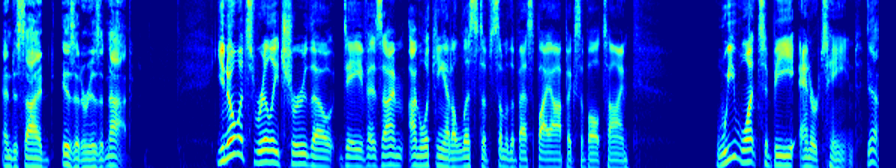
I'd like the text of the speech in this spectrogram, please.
and decide is it or is it not. You know what's really true though, Dave, as I'm I'm looking at a list of some of the best biopics of all time. we want to be entertained. Yeah.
